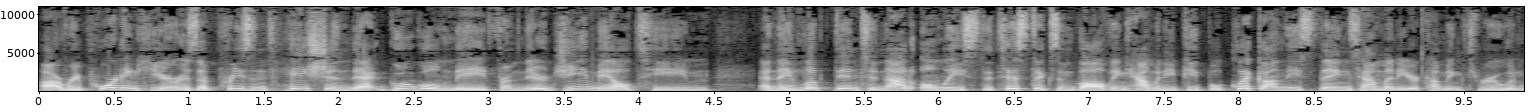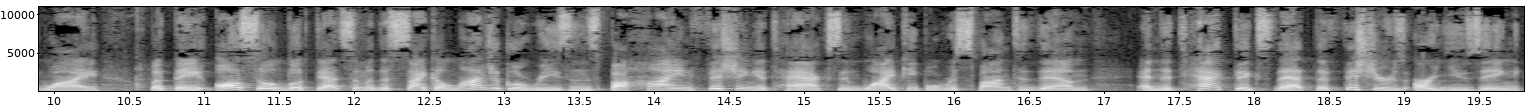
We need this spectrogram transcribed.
are reporting here is a presentation that Google made from their Gmail team and they looked into not only statistics involving how many people click on these things, how many are coming through, and why, but they also looked at some of the psychological reasons behind phishing attacks and why people respond to them, and the tactics that the phishers are using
